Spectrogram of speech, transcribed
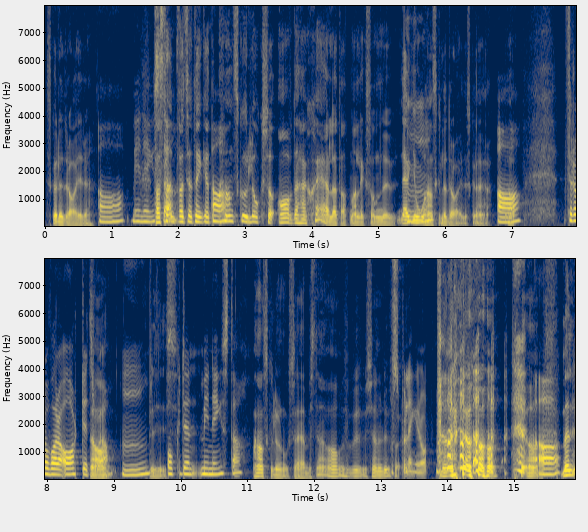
Skulle dra i det. Ja, min yngsta. Fast, han, fast jag tänker att Ja. han skulle också av det här skälet att man liksom nu... Nej, jo, Mm. han skulle dra i det. Skulle han göra. ja. För att vara artig tror Ja, jag. Mm. precis. Och den, min yngsta? Han skulle nog säga, bestäm, ja, vad känner du Det för? spelar ingen roll. ja. Ja. Men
